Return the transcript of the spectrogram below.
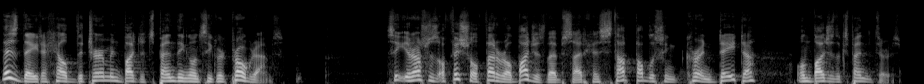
This data helped determine budget spending on secret programs. See, Russia's official federal budget website has stopped publishing current data on budget expenditures.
